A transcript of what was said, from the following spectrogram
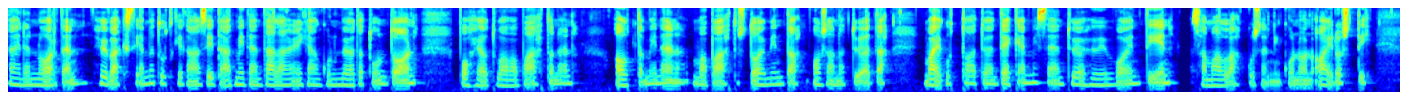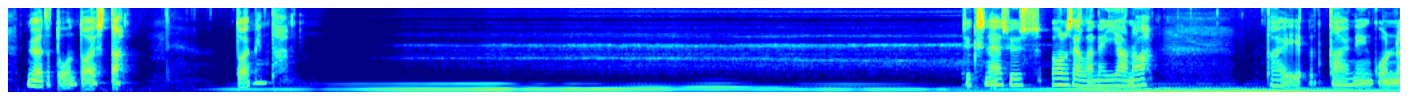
näiden nuorten hyväksi. Ja me tutkitaan sitä, että miten tällainen ikään kuin myötätuntoon pohjautuva vapaaehtoinen auttaminen, vapaaehtoistoiminta osana työtä vaikuttaa työn tekemiseen, työhyvinvointiin samalla kun se niin kuin on aidosti myötätuntoista toimintaa. Yksinäisyys on sellainen jana tai, tai niin kuin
